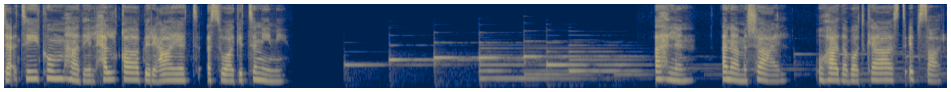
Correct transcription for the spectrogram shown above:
تأتيكم هذه الحلقة برعاية أسواق التميمي. أهلاً، أنا مشاعل وهذا بودكاست إبصار.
